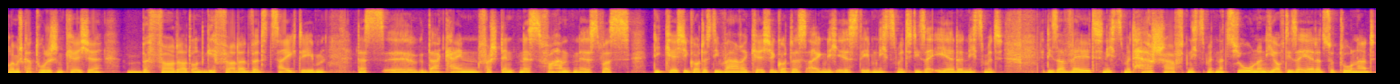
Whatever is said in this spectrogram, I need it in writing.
römisch-katholischen Kirche befördert und gefördert wird, zeigt eben, dass äh, da kein Verständnis vorhanden ist, was die Kirche Gottes, die wahre Kirche Gottes eigentlich ist. Eben nichts mit dieser Erde, nichts mit dieser Welt, nichts mit Herrschaft, nichts mit Nationen hier auf dieser Erde zu tun hat,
